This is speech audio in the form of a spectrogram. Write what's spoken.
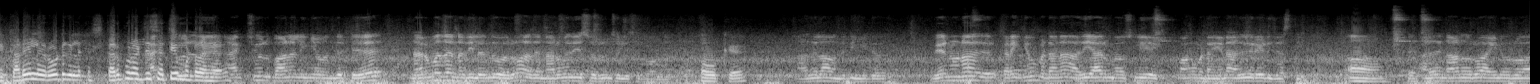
என் கடையில் ரோட்டுகளில் கருப்பு ராட்சி சத்தியம் பண்ணுறாங்க ஆக்சுவல் பானலிங்கம் வந்துட்டு நர்மதா நதியிலேருந்து வரும். அதை நர்மதேஸ்வரர்னு சொல்லி சொல்லுவாங்க. ஓகே. அதெல்லாம் வந்துட்டு இங்கிட்டு வேணும்னா அது கிடைக்கும் பட் ஆனால் அது யாரும் மோஸ்ட்லி வாங்க மாட்டாங்க. ஏன்னா அதுவே ரேட்டு ஜாஸ்தி. ஆ சரி. அது நானூறுரூவா ஐநூறுரூவா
